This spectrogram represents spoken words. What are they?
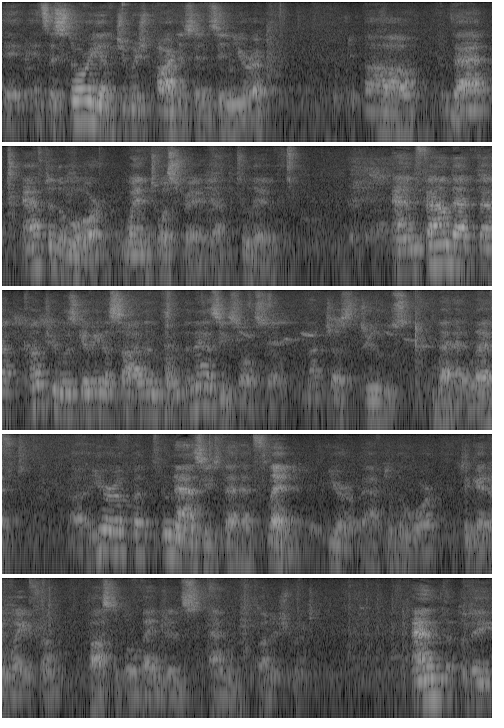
It's a story of Jewish partisans in Europe uh, that after the war went to Australia to live and found that that country was giving asylum to the Nazis also, not just Jews that had left Europe, but the Nazis that had fled Europe after the war to get away from possible vengeance and punishment. And the,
